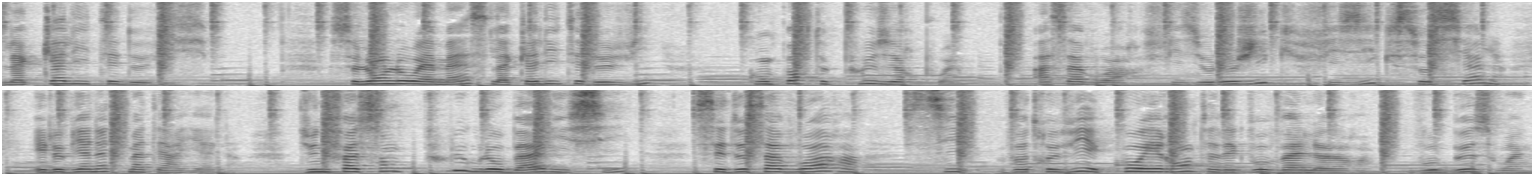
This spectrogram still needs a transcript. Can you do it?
La qualité de vie. Selon l'OMS, la qualité de vie comporte plusieurs points, à savoir physiologique, physique, social et le bien-être matériel. D'une façon plus globale ici, c'est de savoir si votre vie est cohérente avec vos valeurs, vos besoins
